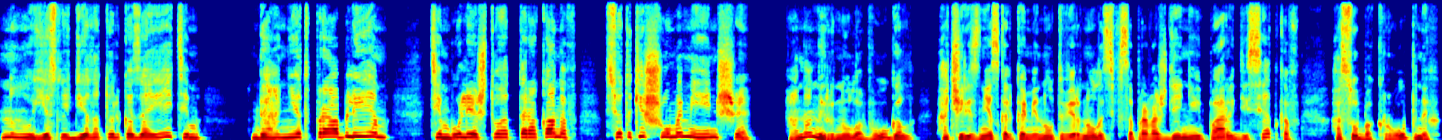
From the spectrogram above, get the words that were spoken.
«Ну, если дело только за этим, да нет проблем, тем более, что от тараканов все-таки шума меньше». Она нырнула в угол, а через несколько минут вернулась в сопровождении пары десятков особо крупных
